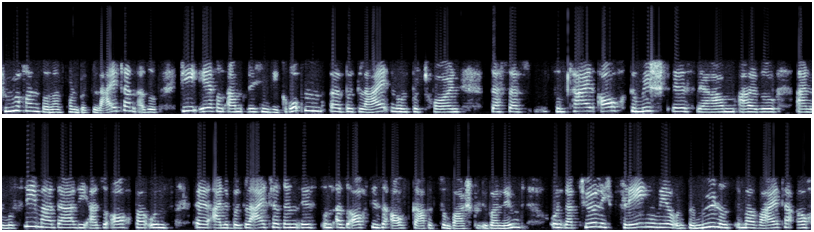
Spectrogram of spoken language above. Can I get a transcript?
Führern, sondern von Begleitern, also die Ehrenamtlichen, die Gruppen äh, begleiten und betreuen, dass das zum Teil auch gemischt ist. Wir haben also eine Muslima da, die also auch bei uns äh, eine Begleiterin ist und also auch diese Aufgabe zum Beispiel übernimmt. Und natürlich pflegen wir und bemühen uns immer weiter auch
